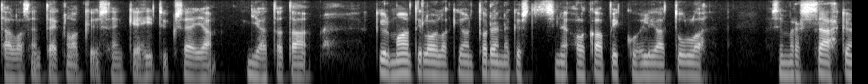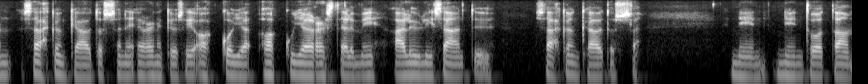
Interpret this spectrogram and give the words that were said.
tällaisen teknologiseen kehitykseen ja, ja tota, kyllä maatiloillakin on todennäköisesti sinne alkaa pikkuhiljaa tulla esimerkiksi sähkön, sähkön käytössä niin erinäköisiä akkuja, akkujärjestelmiä, äly lisääntyy sähkön käytössä, niin, niin tuota,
